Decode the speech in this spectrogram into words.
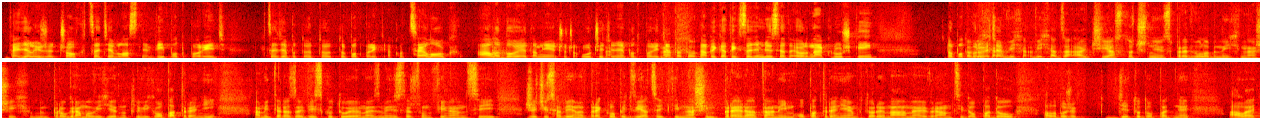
vedeli, že čo chcete vlastne vy podporiť. Chcete to, to, to podporiť ako celok, alebo je tam niečo, čo určite nepodporíte? na toto- Napríklad tých 70 eur na krúžky, to To podporujete? vychá- vychádza aj čiastočne z predvolebných našich programových jednotlivých opatrení. A my teraz aj diskutujeme s ministerstvom financí, že či sa vieme preklopiť viacej k tým našim prerátaným opatreniam, ktoré máme aj v rámci dopadov, alebo že kde to dopadne. Ale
